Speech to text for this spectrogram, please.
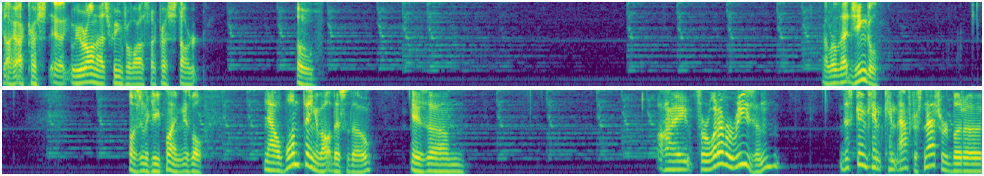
I, I pressed. Uh, we were on that screen for a while, so I pressed start. Oh. I love that jingle. I was gonna keep playing as well. Now, one thing about this though is um, I for whatever reason this game came came after Snatcher, but uh,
